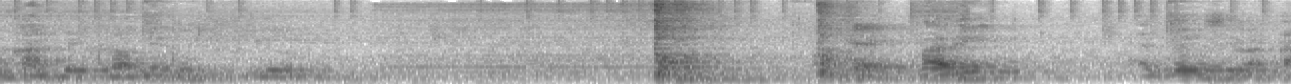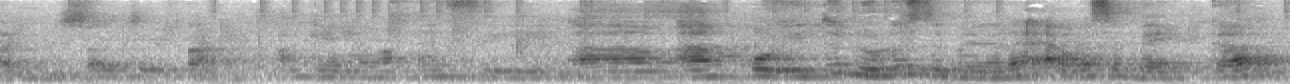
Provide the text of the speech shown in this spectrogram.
bukan backgroundnya dari film. Oke, mari Ajeng silakan bisa cerita. Oke, makasih. Um, aku itu dulu sebenarnya I was a banker,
